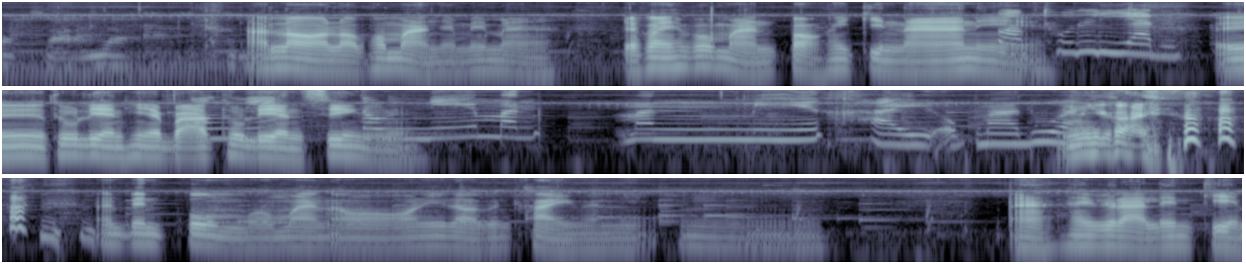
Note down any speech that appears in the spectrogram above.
รักษายากอะรอรอพ่อหมานยังไม่มาเดี๋ยวค่อยให้พ่อหมานปอกให้กินนะนี่ ปอกทุเรียน เออทุเรียนเฮียบาสทุเรียนซิ่งตรงนี่นี้มันมันมีไข่ออกมาด้วยมีไข่ มันเป็นปุ่มของมันอ๋อนี่เราเป็นไข่มันนี่อืมอะให้เวลาเล่นเกม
